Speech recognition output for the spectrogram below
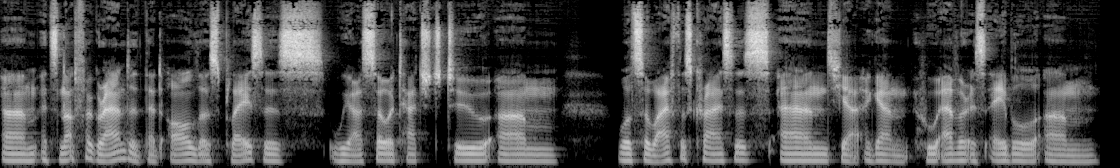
um, it's not for granted that all those places we are so attached to um, will survive this crisis. And yeah, again, whoever is able um,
